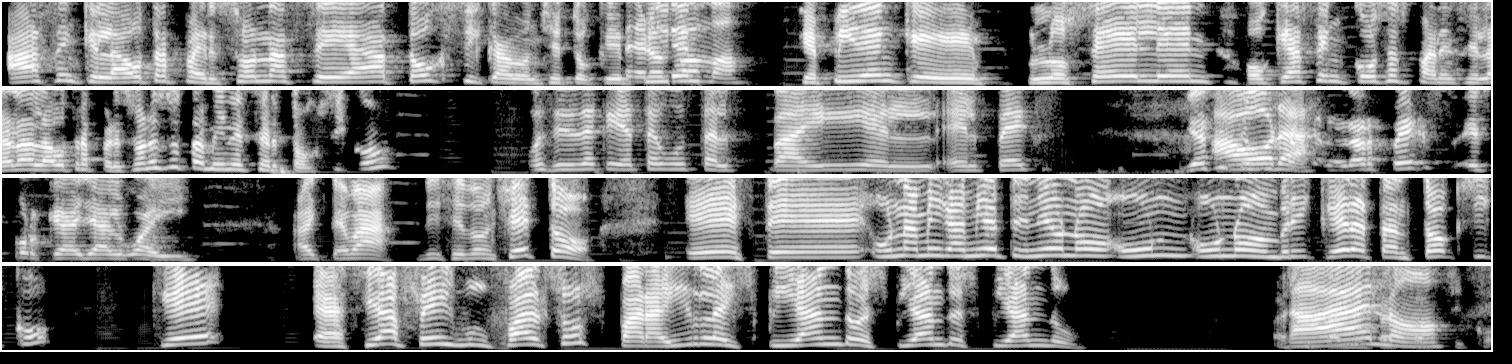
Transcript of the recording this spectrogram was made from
hacen que la otra persona sea tóxica, Don Cheto, que Pero piden, ¿cómo? que piden que lo celen o que hacen cosas para encelar a la otra persona. ¿Eso también es ser tóxico? Pues dice que ya te gusta el, ahí el, el pex. Ya si Ahora. te gusta generar pex es porque hay algo ahí. Ahí te va, dice Don Cheto. Este, una amiga mía tenía uno- un, un hombre que era tan tóxico que hacía Facebook falsos para irla espiando, espiando, espiando. Así Ah, no. tóxico,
